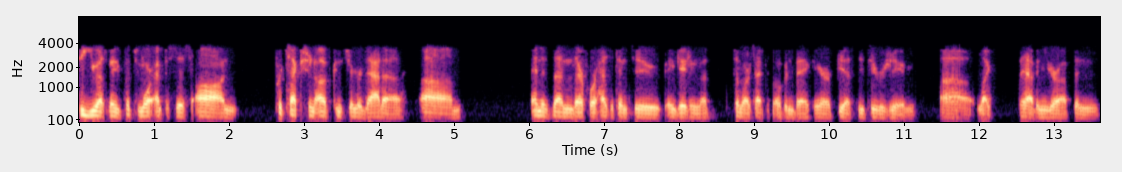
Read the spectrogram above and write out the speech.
the U.S. maybe puts more emphasis on protection of consumer data um, and is then therefore hesitant to engage in a similar type of open banking or PSD2 regime uh, like they have in Europe and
